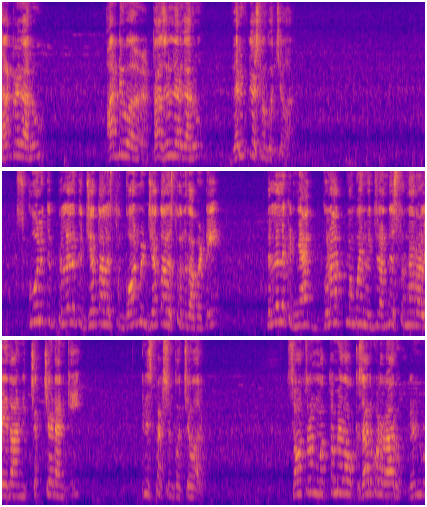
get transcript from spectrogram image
కలెక్టర్ గారు ఆర్డీఓ తహసీల్దార్ గారు వెరిఫికేషన్కి వచ్చేవారు. స్కూల్కి పిల్లలకి జీతాలు ఇస్తుంది గవర్నమెంట్ జీతాలు ఇస్తుంది కాబట్టి పిల్లలకి న్యా గుణాత్మకమైన విద్యను అందిస్తున్నారా లేదా అని చెక్ చేయడానికి ఇన్స్పెక్షన్కి వచ్చేవారు. సంవత్సరం మొత్తం మీద ఒక్కసారి కూడా రారు. రెండు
